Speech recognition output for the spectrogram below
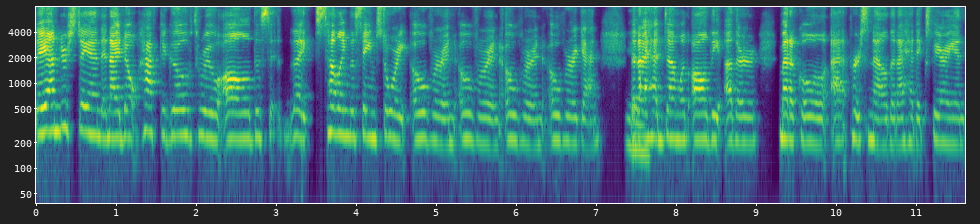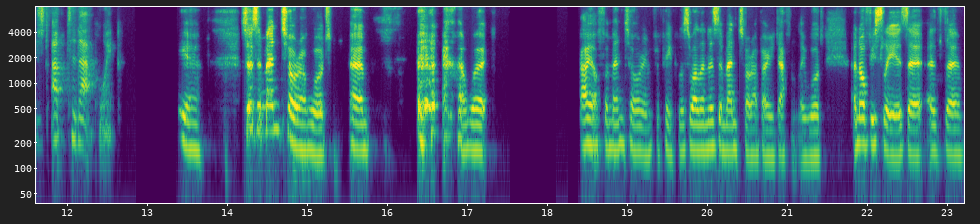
They understand and i don't have to go through all this like telling the same story over and over and over and over again yeah. that i had done with all the other medical uh, personnel that i had experienced up to that point. Yeah. So as a mentor i would um i work i offer mentoring for people as well and as a mentor i very definitely would. And obviously as a as the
